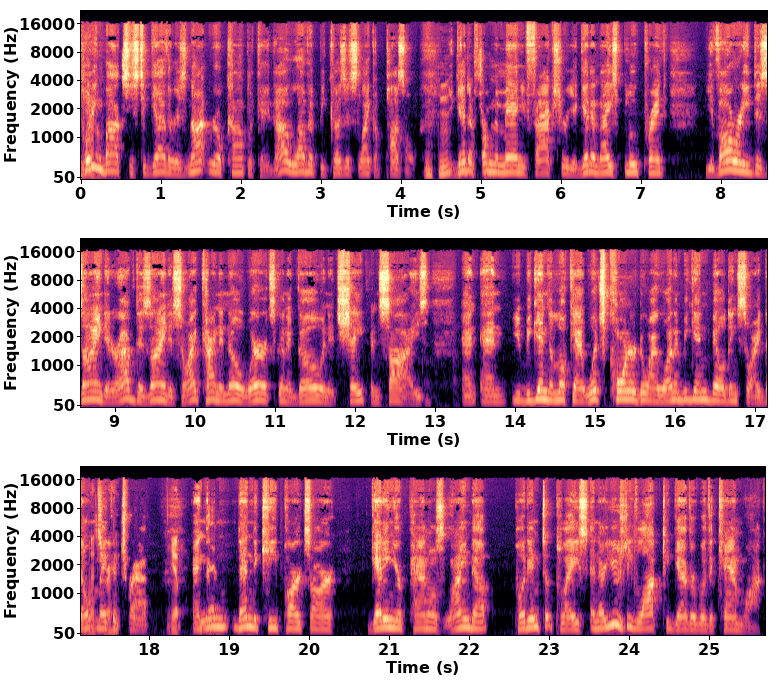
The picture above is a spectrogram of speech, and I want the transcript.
putting boxes together is not real complicated. I love it because it's like a puzzle. Mhm. You get it from the manufacturer, you get a nice blueprint. You've already designed it, or I've designed it, so I kind of know where it's going to go and its shape and size. And and you begin to look at which corner do I want to begin building so I don't That's make a trap. Yep. And then then the key parts are getting your panels lined up, put into place, and they're usually locked together with a cam lock.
